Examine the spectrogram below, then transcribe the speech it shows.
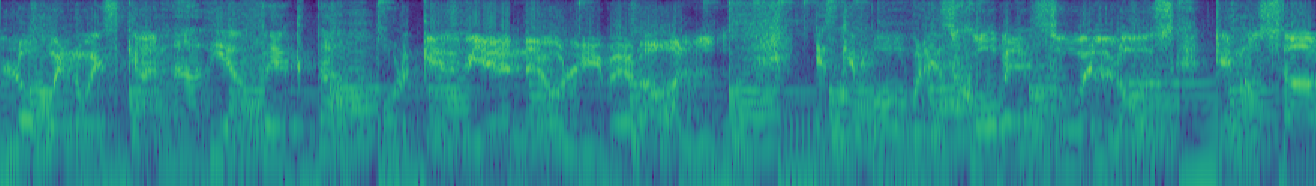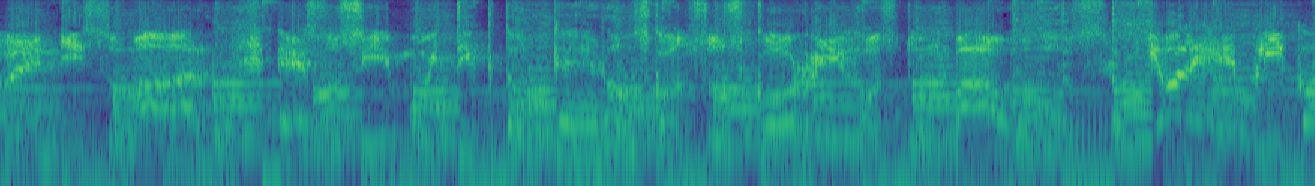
Lo bueno es que a nadie afecta porque es bien neoliberal. Es que pobres jovenzuelos que no saben ni sumar. Eso sí, muy tiktokeros con sus corridos tumbados. Yo les explico,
